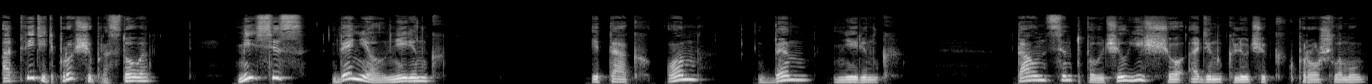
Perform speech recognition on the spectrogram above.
ответить проще простого. Миссис Дэниел Ниринг. Итак, он Дэн Ниринг. Таунсенд получил еще один ключик к прошлому.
